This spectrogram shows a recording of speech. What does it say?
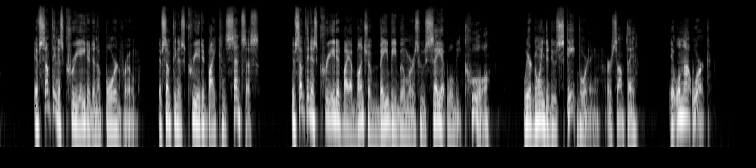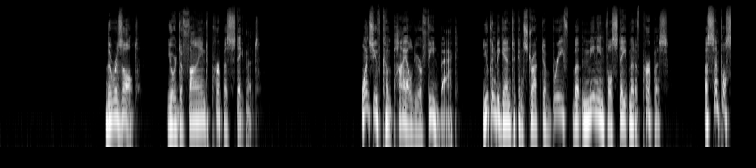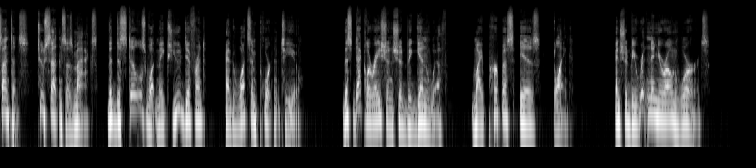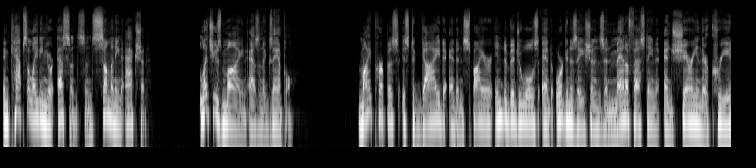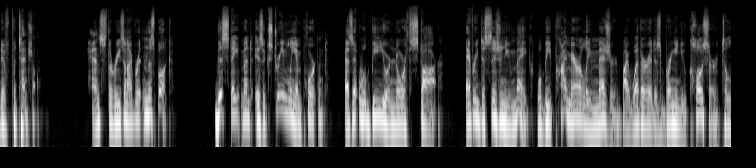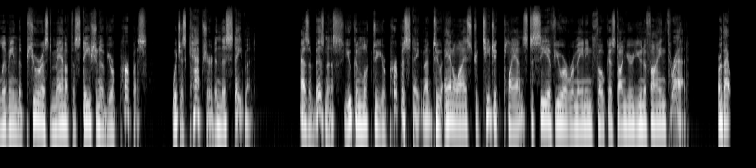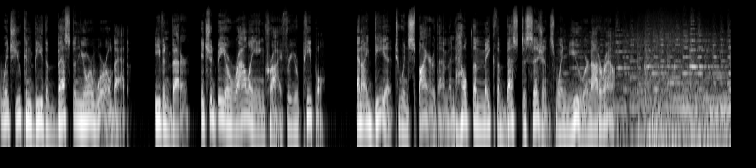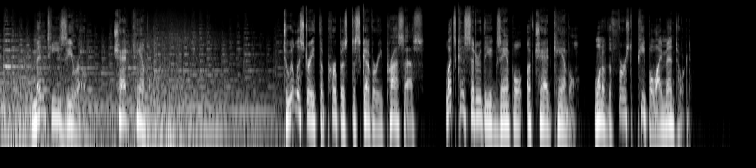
if something is created in a boardroom, if something is created by consensus, if something is created by a bunch of baby boomers who say it will be cool, we are going to do skateboarding or something, it will not work. The result your defined purpose statement. Once you've compiled your feedback, you can begin to construct a brief but meaningful statement of purpose. A simple sentence, two sentences max, that distills what makes you different and what's important to you. This declaration should begin with, My purpose is blank, and should be written in your own words, encapsulating your essence and summoning action. Let's use mine as an example. My purpose is to guide and inspire individuals and organizations in manifesting and sharing their creative potential. Hence the reason I've written this book. This statement is extremely important as it will be your North Star. Every decision you make will be primarily measured by whether it is bringing you closer to living the purest manifestation of your purpose, which is captured in this statement. As a business, you can look to your purpose statement to analyze strategic plans to see if you are remaining focused on your unifying thread, or that which you can be the best in your world at. Even better, it should be a rallying cry for your people, an idea to inspire them and help them make the best decisions when you are not around. Mentee Zero, Chad Campbell. To illustrate the purpose discovery process, let's consider the example of Chad Campbell, one of the first people I mentored.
